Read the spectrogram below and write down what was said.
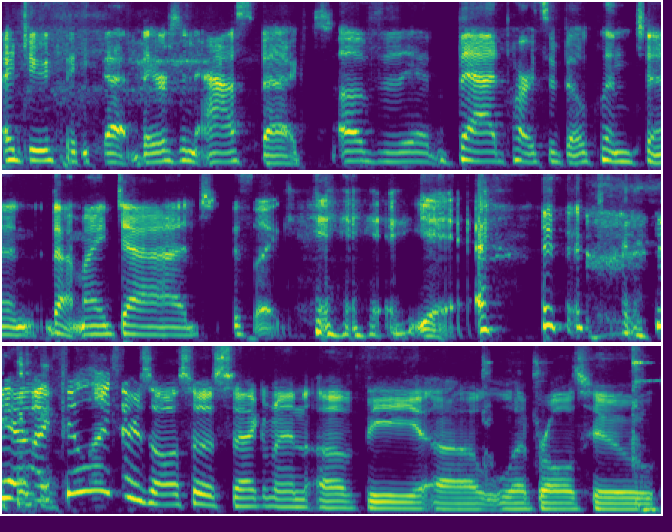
I do think that there's an aspect of the bad parts of Bill Clinton that my dad is like, yeah. yeah, I feel like there's also a segment of the uh, liberals who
